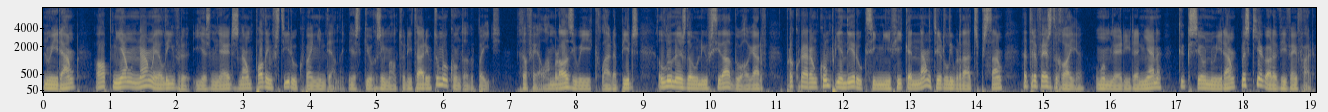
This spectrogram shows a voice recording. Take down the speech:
No Irão, a opinião não é livre e as mulheres não podem vestir o que bem entendem, desde que o regime autoritário tomou conta do país. Rafael Ambrósio e Clara Pires, alunas da Universidade do Algarve, procuraram compreender o que significa não ter liberdade de expressão através de Roya, uma mulher iraniana que cresceu no Irão, mas que agora vive em Faro.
